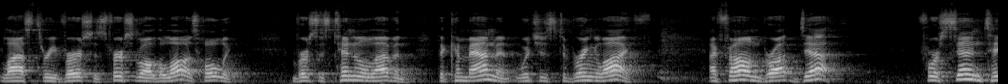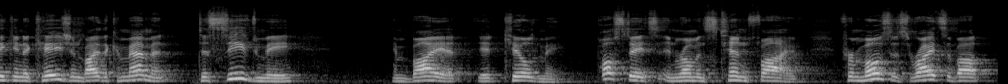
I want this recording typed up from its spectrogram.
last three verses, first of all, the law is holy. Verses 10 and 11, the commandment, which is to bring life, I found brought death. For sin, taking occasion by the commandment, deceived me, and by it it killed me. Paul states in Romans 10:5, for Moses writes about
